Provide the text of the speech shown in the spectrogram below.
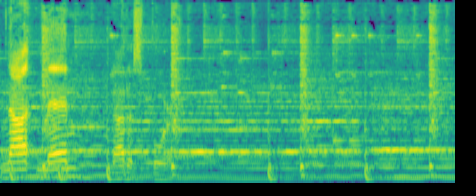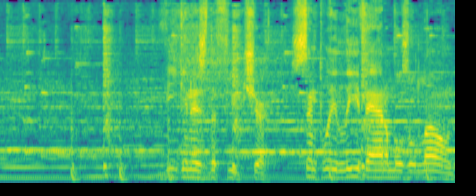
Not men, not a sport. Vegan is the future. Simply leave animals alone.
